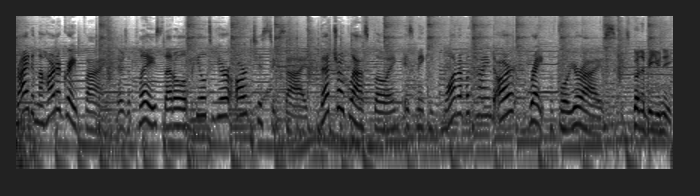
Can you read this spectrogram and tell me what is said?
Right In the heart of Grapevine, there's a place that'll appeal to your artistic side. Vetro glassblowing is making one of a kind art right before your eyes. It's going to be unique.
